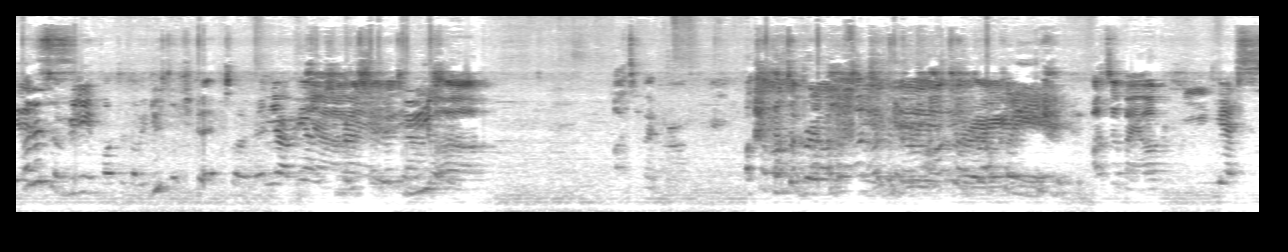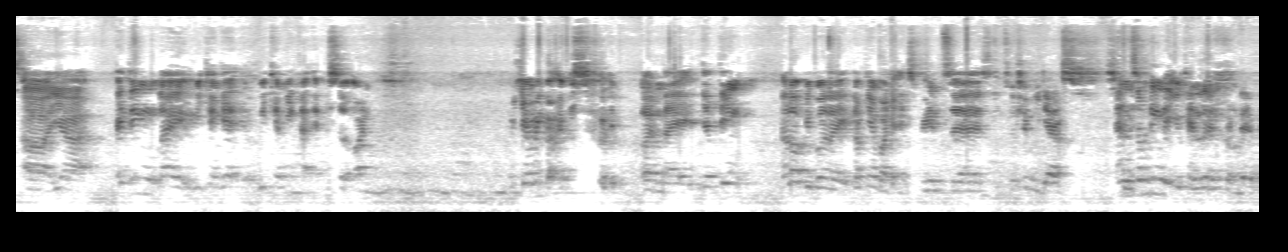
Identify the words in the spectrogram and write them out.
But that's a really important topic. Do you think we should do an episode on that? Yeah, yeah, yeah, right. right. really Do a autobiography. Autobiography. Autobiography. Autobiography. Yes. Uh, yeah. I think like we can get we can make an episode on we can make an episode on like getting a lot of people like talking about their experiences in social media yes. and something that you can learn from them.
